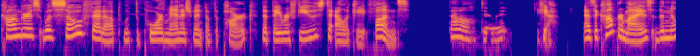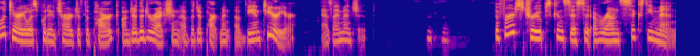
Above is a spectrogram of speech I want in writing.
Congress was so fed up with the poor management of the park that they refused to allocate funds. That'll do it. Yeah. As a compromise, the military was put in charge of the park under the direction of the Department of the Interior, as I mentioned. Mhm. The first troops consisted of around 60 men,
